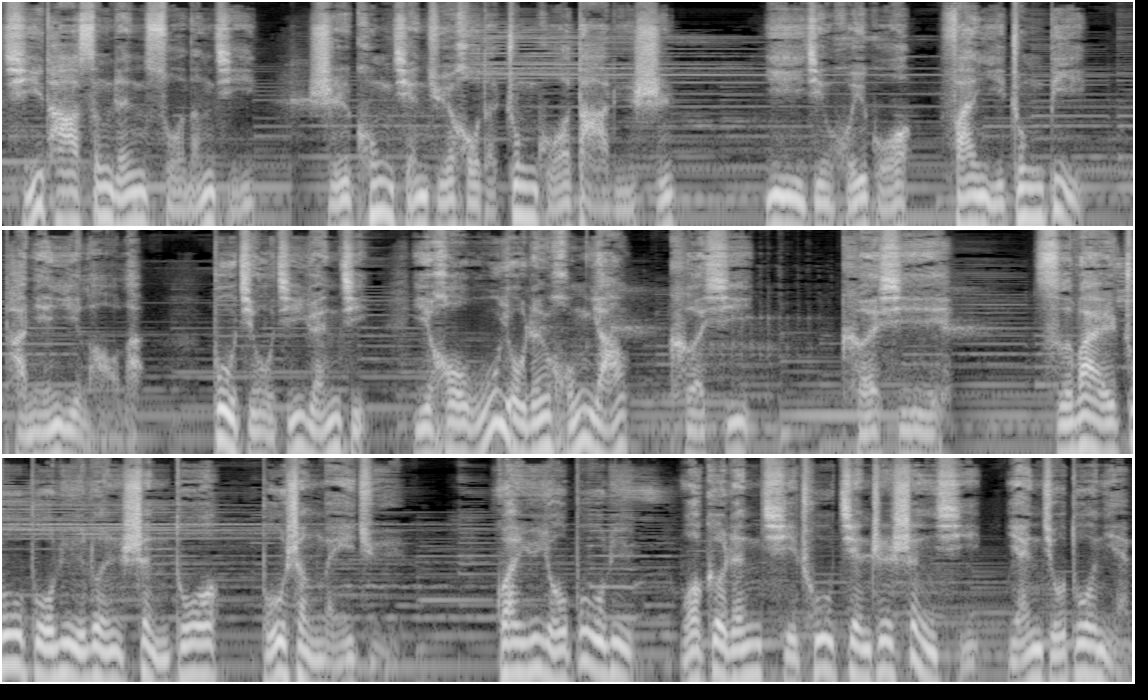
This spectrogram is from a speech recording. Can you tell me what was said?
其他僧人所能及，是空前绝后的中国大律师。意境回国，翻译终毕，他年已老了，不久即圆寂，以后无有人弘扬，可惜，可惜。此外，诸部律论甚多，不胜枚举。关于有部律，我个人起初见之甚喜，研究多年。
